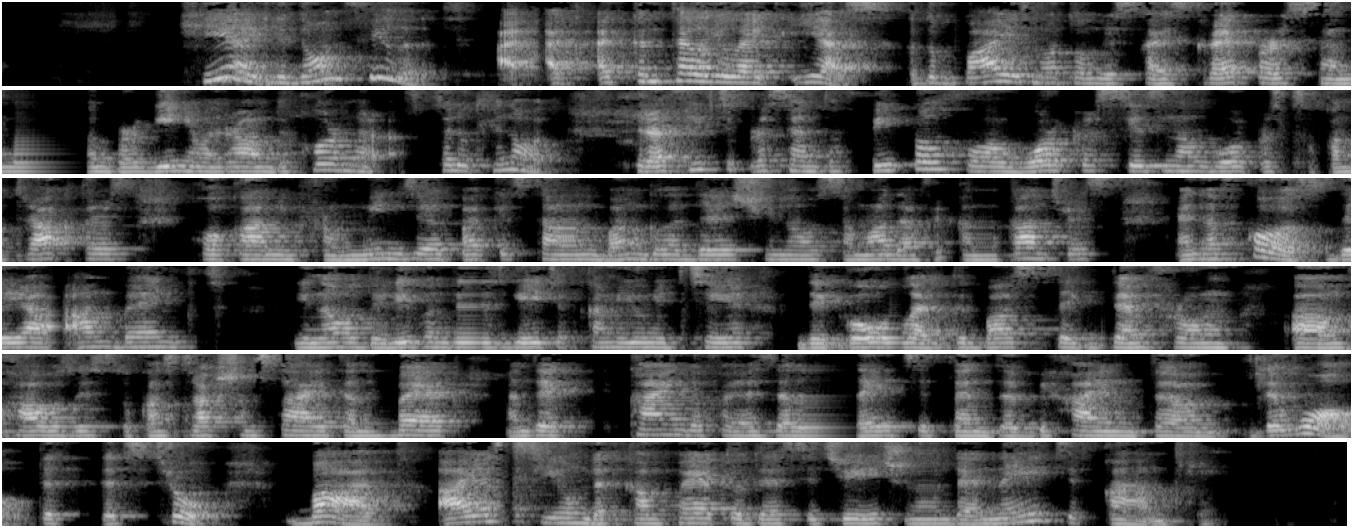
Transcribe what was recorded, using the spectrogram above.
Here, you don't feel it. I, I, I, can tell you, like, yes, Dubai is not only skyscrapers and Lamborghini around the corner. Absolutely not. There are 50% of people who are workers, seasonal workers, or contractors who are coming from India, Pakistan, Bangladesh, you know, some other African countries. And of course, they are unbanked. You know, they live in this gated community. They go like the bus take them from um, houses to construction site and back, and they kind of isolated and uh, behind um, the wall. That, that's true. But I assume that compared to the situation in their native country,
